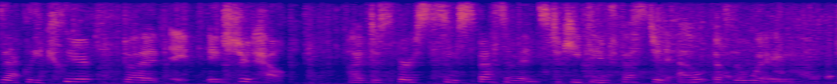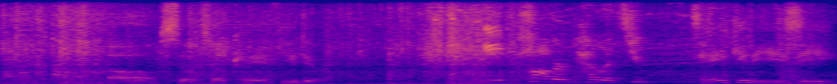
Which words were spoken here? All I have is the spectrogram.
Exactly clear, but it, it should help. I've dispersed some specimens to keep the infested out of the way. Oh, so it's okay if you do it. Eat popper pellets, you. Take it easy.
